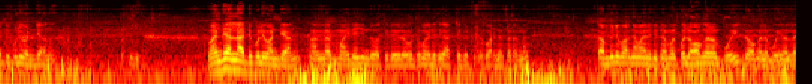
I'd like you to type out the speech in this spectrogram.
അടിപൊളി വണ്ടിയാണ്. വണ്ടി നല്ല അടിപൊളി വണ്ടിയാണ്. നല്ല മൈലേജ് ഉണ്ട്. പത്ത് ഇരുപത് കിലോമീറ്റർ മൈലേജ് കറക്റ്റ് കിട്ടുന്നു പറഞ്ഞ തരുന്നത് കമ്പനി പറഞ്ഞ മൈലേജ് കിട്ടും നമ്മളിപ്പോൾ ലോങ് എല്ലാം പോയി. ലോങ് എല്ലാം പോയി. നല്ല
